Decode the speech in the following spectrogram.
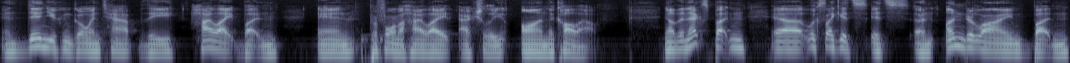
and then you can go and tap the highlight button and perform a highlight actually on the call out. Now the next button uh, looks like it's it's an underlined button,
